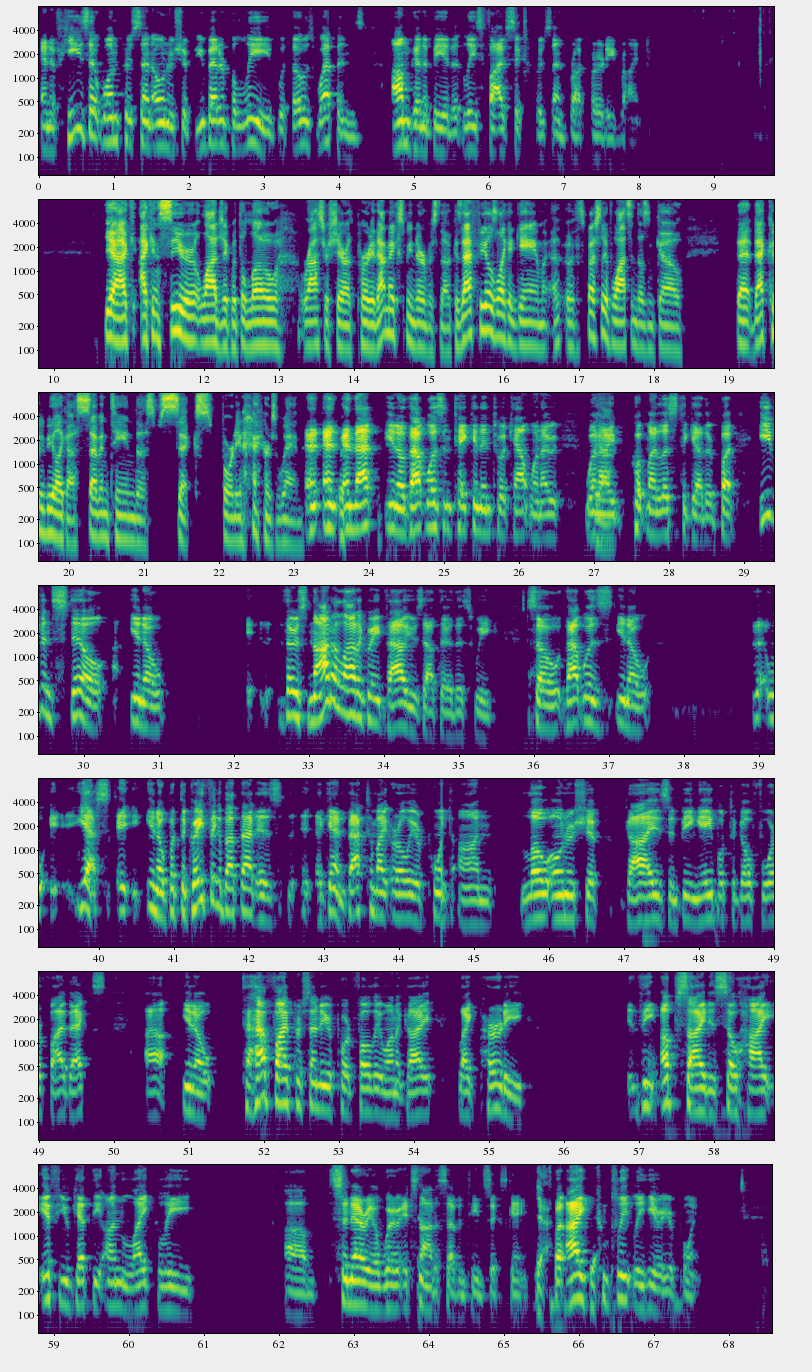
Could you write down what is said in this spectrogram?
And if he's at 1% ownership, you better believe with those weapons, I'm going to be at at least 5 6% Brock Purdy, Ryan. Yeah, I, I, can see your logic with the low roster share with Purdy. That makes me nervous though, because that feels like a game, uh, especially if Watson doesn't go, that that could be like a 17 to 6 49ers win. And and, but, and that, you know, that wasn't taken into account when I when yeah. I put my list together. But even still, you know, there's not a lot of great values out there this week. So that was, you know, yes, it, you know, but the great thing about that is, again, back to my earlier point on low ownership guys and being able to go four, five X, uh, you know, to have 5% of your portfolio on a guy like Purdy, the upside is so high if you get the unlikely um, scenario where it's not a 17-6 game. Yeah. But I yeah. completely hear your point.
